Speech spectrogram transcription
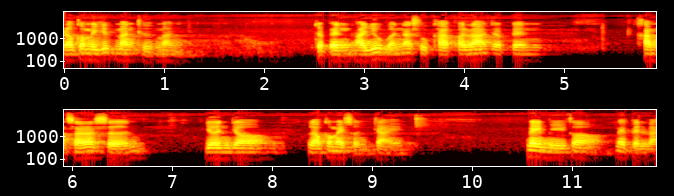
เราก็ไม่ยึดมั่นถือมั่น จะเป็นอายุวันนสุขาภละจะเป็นคำสรรเสริญ เยินยอ เราก็ไม่สนใจ ไม่มีก็ไม่เป็นไร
